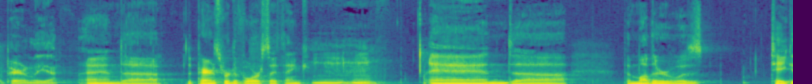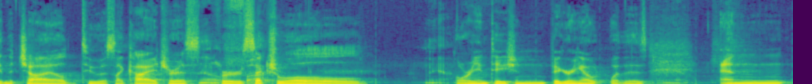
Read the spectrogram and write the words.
Apparently, yeah. and uh, the parents were divorced, I think, mm-hmm. and uh, the mother was taking the child to a psychiatrist Oh, for fuck. sexual Yeah. orientation, figuring out what it is. And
